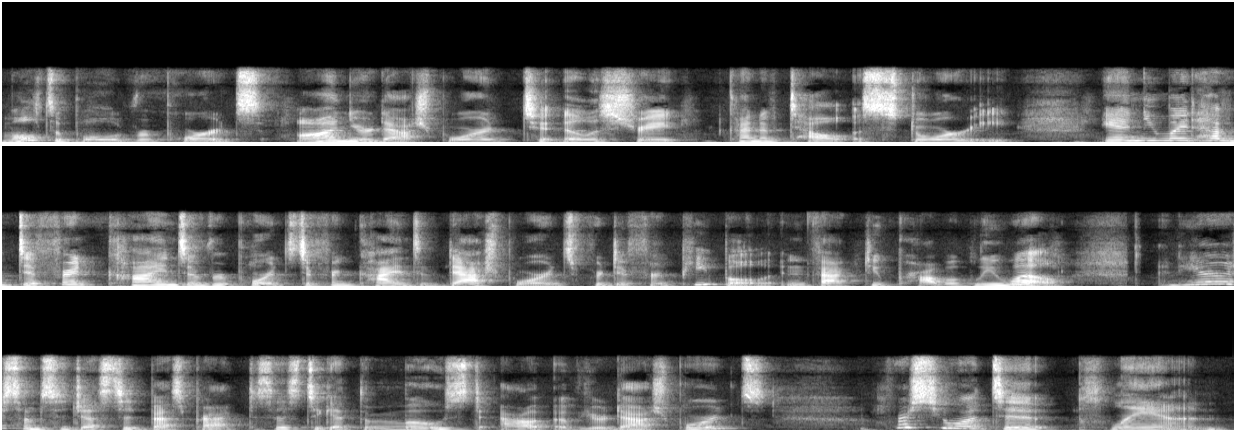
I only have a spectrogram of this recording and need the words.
multiple reports on your dashboard to illustrate, kind of tell a story. And you might have different kinds of reports, different kinds of dashboards for different people. In fact, you probably will. And here are some suggested best practices to get the most out of your dashboards. First, you want to plan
